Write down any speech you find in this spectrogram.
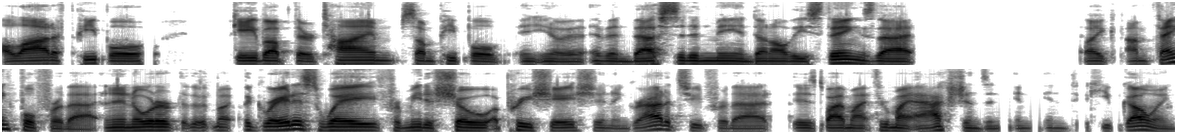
a lot of people gave up their time. Some people, eh, you know, have invested in me and done all these things that like I'm thankful for that. And in order the, the greatest way for me to show appreciation and gratitude for that is by my through my actions and, and, and to keep going.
